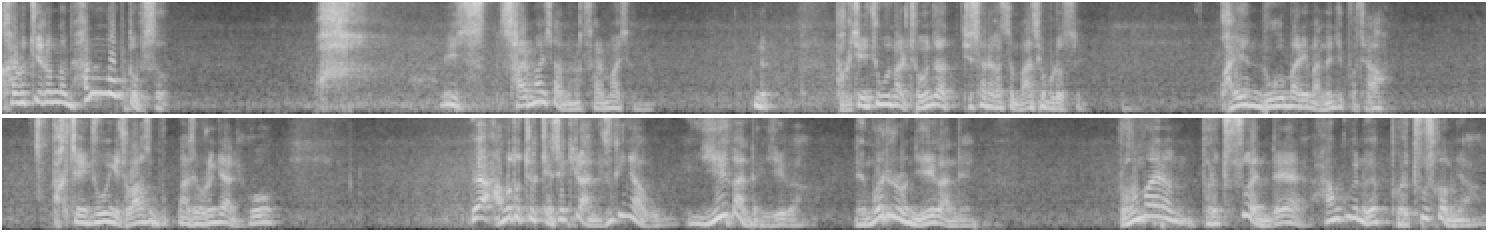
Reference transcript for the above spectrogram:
칼로 찌른 놈이 한 놈도 없어. 와, 살맛이 안 나, 살맛이 안 나. 근데 박정희 죽은 날 저 혼자 뒷산에 가서 만세 불렀어요. 과연 누구 말이 맞는지 보자. 박정희 죽은 게 좋아서 만세 부른 게 아니고, 왜 아무도 저 개새끼를 안 죽이냐고. 이해가 안 돼, 이해가. 내 머리로는 이해가 안 돼. 로마에는 버르투스가 있는데 한국에는 왜 버르투스가 없냐?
